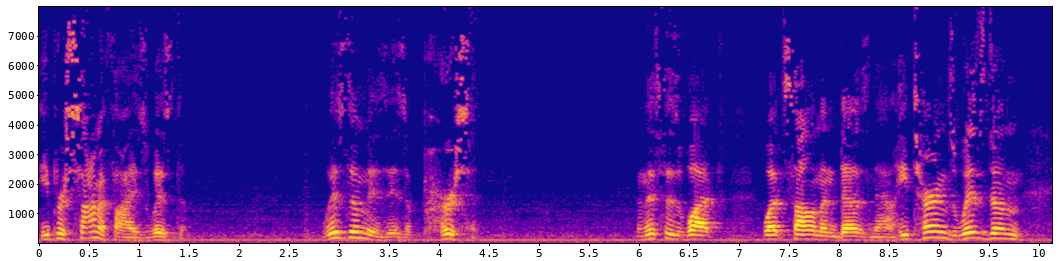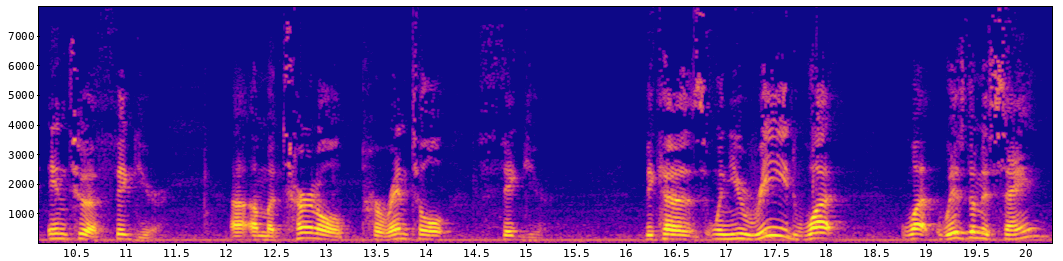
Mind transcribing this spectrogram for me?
He personifies wisdom. Wisdom is, is a person. And this is what, what Solomon does now. He turns wisdom into a figure, a maternal, parental figure. Because when you read what, what wisdom is saying,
